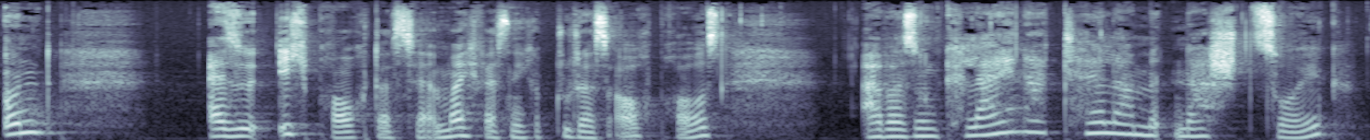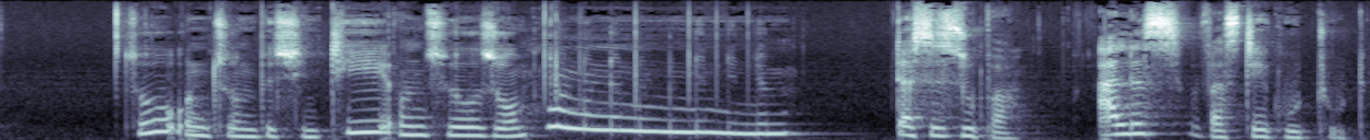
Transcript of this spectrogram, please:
Und also ich brauche das ja immer, ich weiß nicht, ob du das auch brauchst, aber so ein kleiner Teller mit Naschzeug, so und so ein bisschen Tee und so, so, das ist super. Alles, was dir gut tut.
